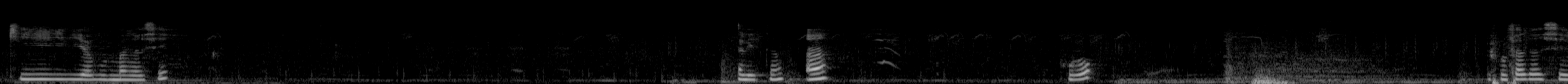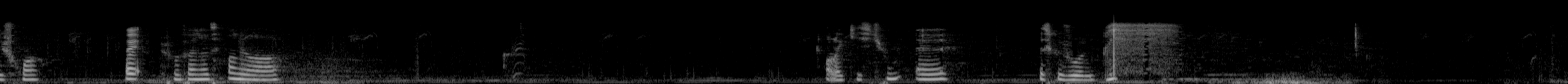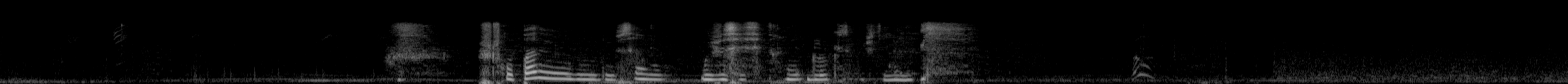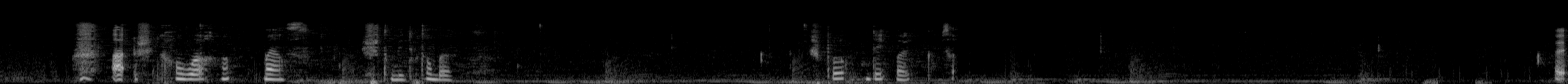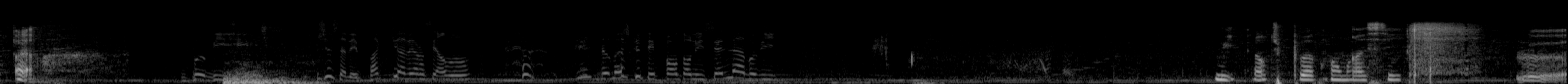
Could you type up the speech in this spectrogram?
Qui a voulu m'agresser? Allez, tiens. Hein? Je me fais agresser, je crois. Ouais, je me fais agresser par des rats. Alors la question est... Est-ce que je dois aller Je trouve pas de, de cerveau. Oui, je sais, c'est très glauque ce que je dis. Ah, je crois voir. Hein. Mince. Je suis tombée tout en bas. Je peux remonter. Ouais, comme ça. Ouais, voilà. Bobby Je savais pas que tu avais un cerveau. Dommage que t'aies pas entendu celle-là, Bobby. Oui, alors tu peux après embrasser le,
